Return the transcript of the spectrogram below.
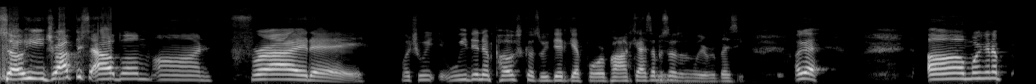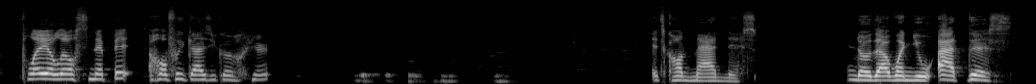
So he dropped this album on Friday, which we we didn't post because we did get four podcast episodes and we were busy. Okay. Um, we're gonna play a little snippet. Hopefully, guys, you can hear it. It's called Madness. Know that when you at this,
